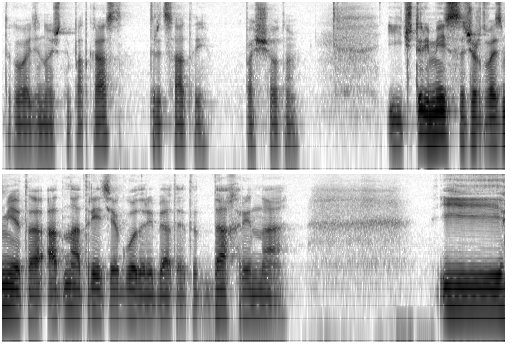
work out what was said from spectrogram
такой одиночный подкаст, 30-й по счету. И 4 месяца, черт возьми, это одна третья года, ребята, это до хрена. И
